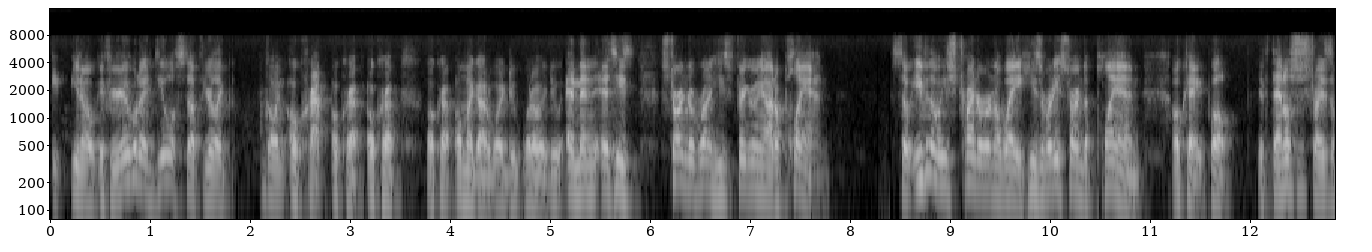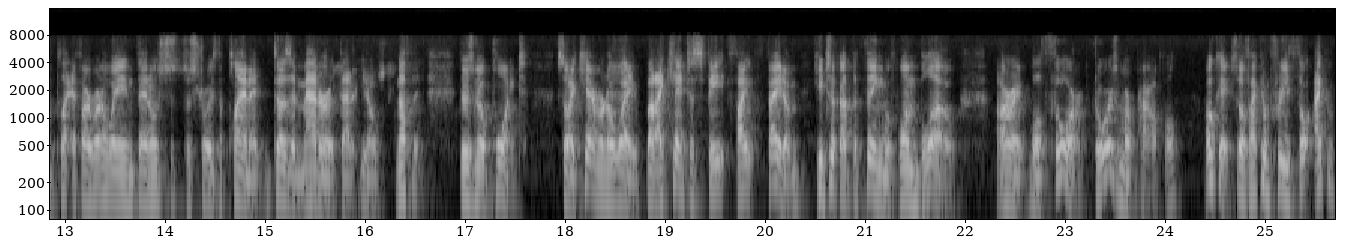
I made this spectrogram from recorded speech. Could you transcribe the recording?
you know if you're able to deal with stuff, you're like going, oh crap, oh crap, oh crap, oh crap, oh my god, what do I do? What do I do? And then as he's starting to run, he's figuring out a plan. So even though he's trying to run away, he's already starting to plan. Okay, well, if Thanos destroys the planet, if I run away and Thanos just destroys the planet, it doesn't matter at that. You know, nothing. There's no point. So I can't run away, but I can't just fight fight fight him. He took out the thing with one blow. All right, well, Thor. Thor's more powerful. okay, so if I can free Thor, I can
